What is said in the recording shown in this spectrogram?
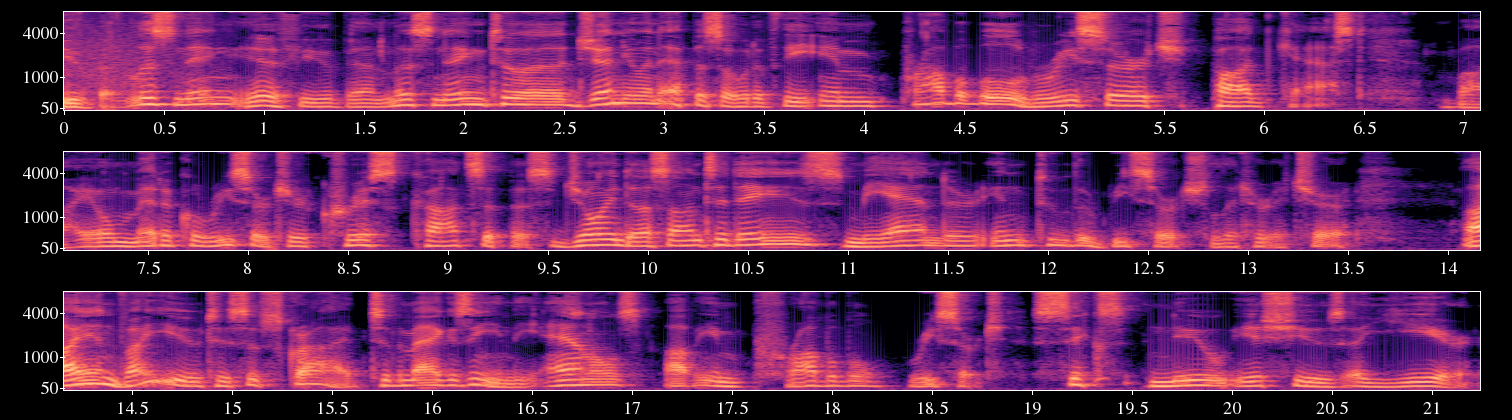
You've been listening, if you've been listening, to a genuine episode of the Improbable Research Podcast. Biomedical researcher Chris Cotsapas joined us on today's Meander into the Research Literature. I invite you to subscribe to the magazine, The Annals of Improbable Research. Six new issues a year.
